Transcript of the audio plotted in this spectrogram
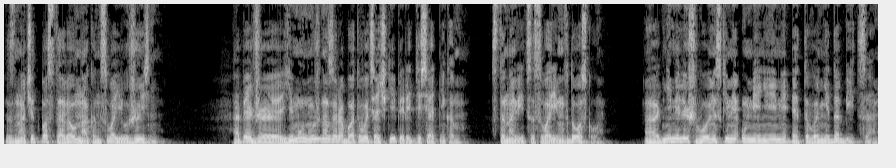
значит поставил на кон свою жизнь. Опять же, ему нужно зарабатывать очки перед десятником. Становиться своим в доску. А одними лишь воинскими умениями этого не добиться.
